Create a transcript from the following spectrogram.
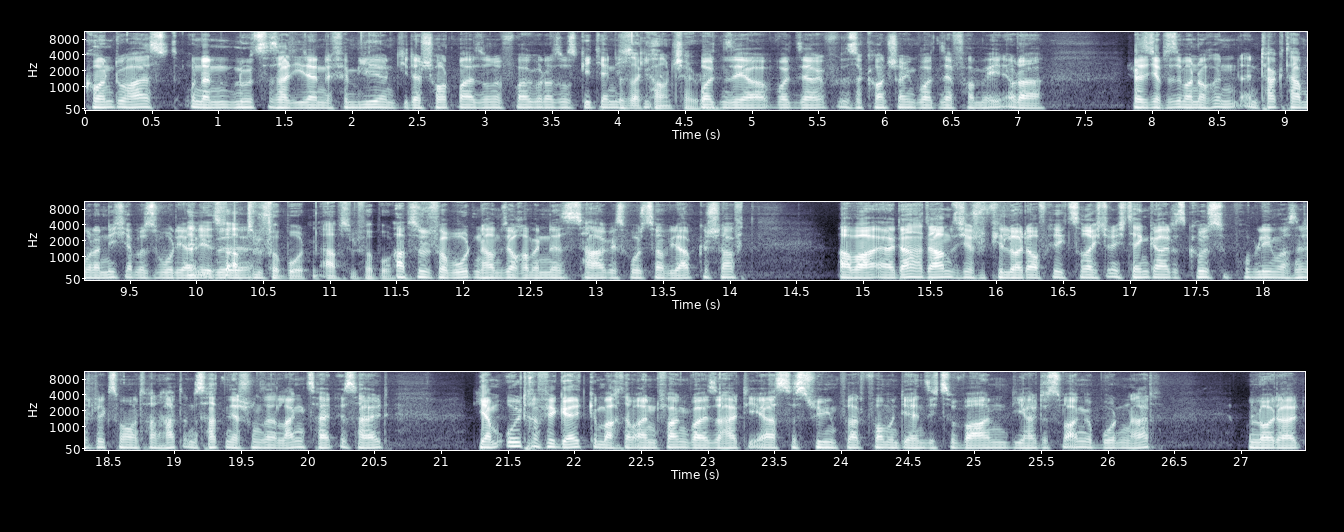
Konto hast und dann nutzt das halt jeder in der Familie und jeder schaut mal so eine Folge oder so. Es geht ja nicht. Das Account Sharing. Wollten sie ja, wollten sie ja, das Account Sharing wollten sie ja vermeiden oder ich weiß nicht, ob sie es immer noch in, intakt haben oder nicht, aber es wurde ja. Nee, nee, es war absolut verboten, absolut verboten. Absolut verboten, haben sie auch am Ende des Tages, wurde es dann wieder abgeschafft. Aber äh, da, da haben sich ja schon viele Leute aufgeregt zurecht. Und ich denke halt, das größte Problem, was Netflix momentan hat, und das hatten ja schon seit langer Zeit, ist halt, die haben ultra viel Geld gemacht am Anfang, weil sie halt die erste Streaming-Plattform in der Hinsicht so waren, die halt das so angeboten hat und Leute halt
